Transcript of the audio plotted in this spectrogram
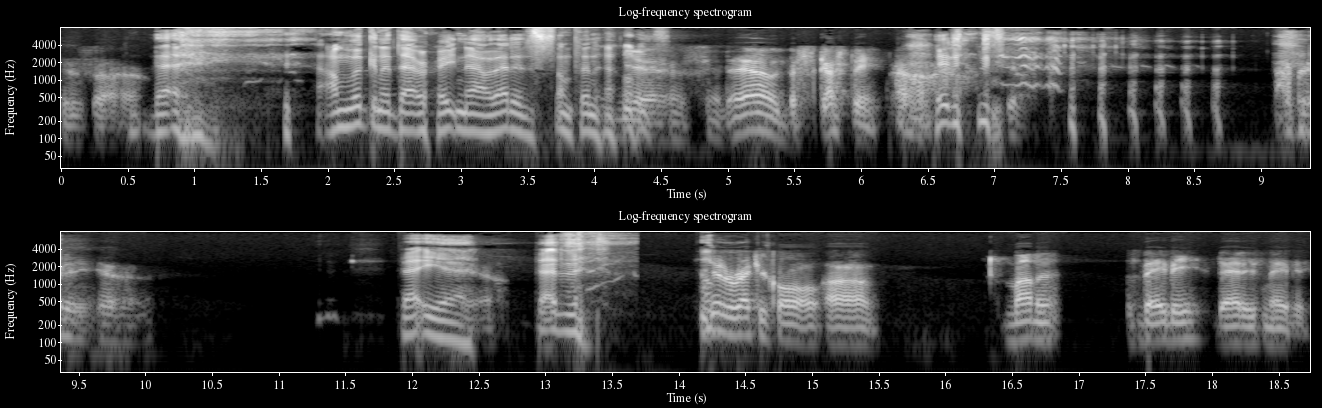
is uh, That I'm looking at that right now. That is something else. yeah, yeah, disgusting. Oh, It- I really, uh, that yeah. Yeah. That's he did a record called uh, "Mama's Baby, Daddy's Maybe,"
